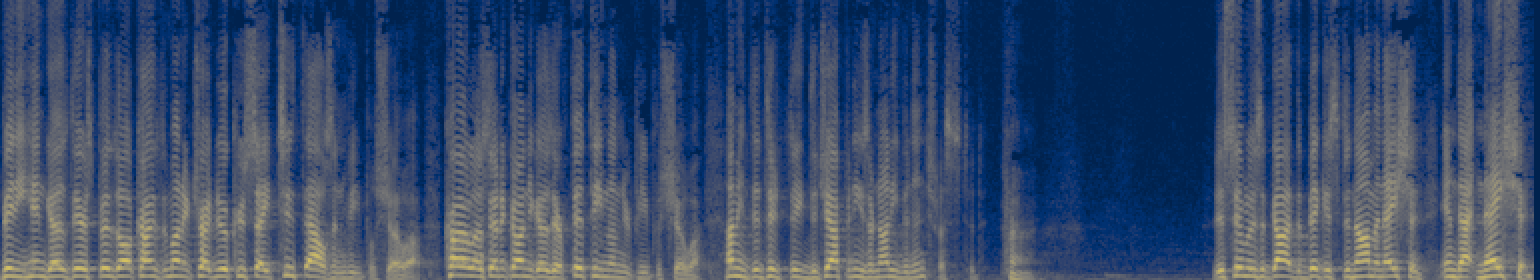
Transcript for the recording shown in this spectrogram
Benny Hinn goes there, spends all kinds of money, trying to do a crusade. 2,000 people show up. Carlos Annacondia goes there, 1,500 people show up. I mean, the, the, the Japanese are not even interested. The Assemblies of God, the biggest denomination in that nation.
